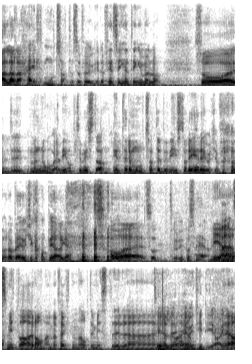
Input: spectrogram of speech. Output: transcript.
Eller det helt motsatte, selvfølgelig. Det fins ingenting imellom. Så, men nå er vi optimister. Inntil det motsatte er bevist, og det er det jo ikke. For det ble jo ikke kamp i helga. Så, eh, så tror vi på seier. Vi er nå- smitta av Ranheim-effekten. Optimister eh, Til evig tid. Ja, ja. Ja.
